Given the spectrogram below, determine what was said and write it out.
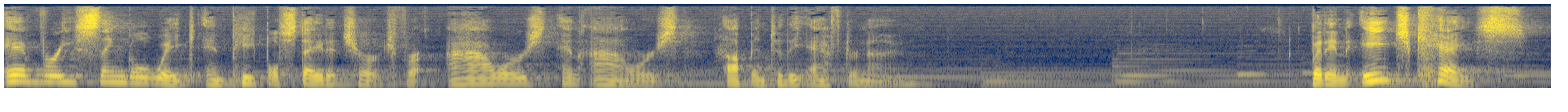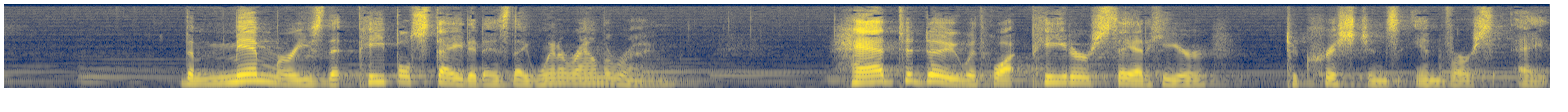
every single week, and people stayed at church for hours and hours up into the afternoon. But in each case, the memories that people stated as they went around the room had to do with what Peter said here to Christians in verse 8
